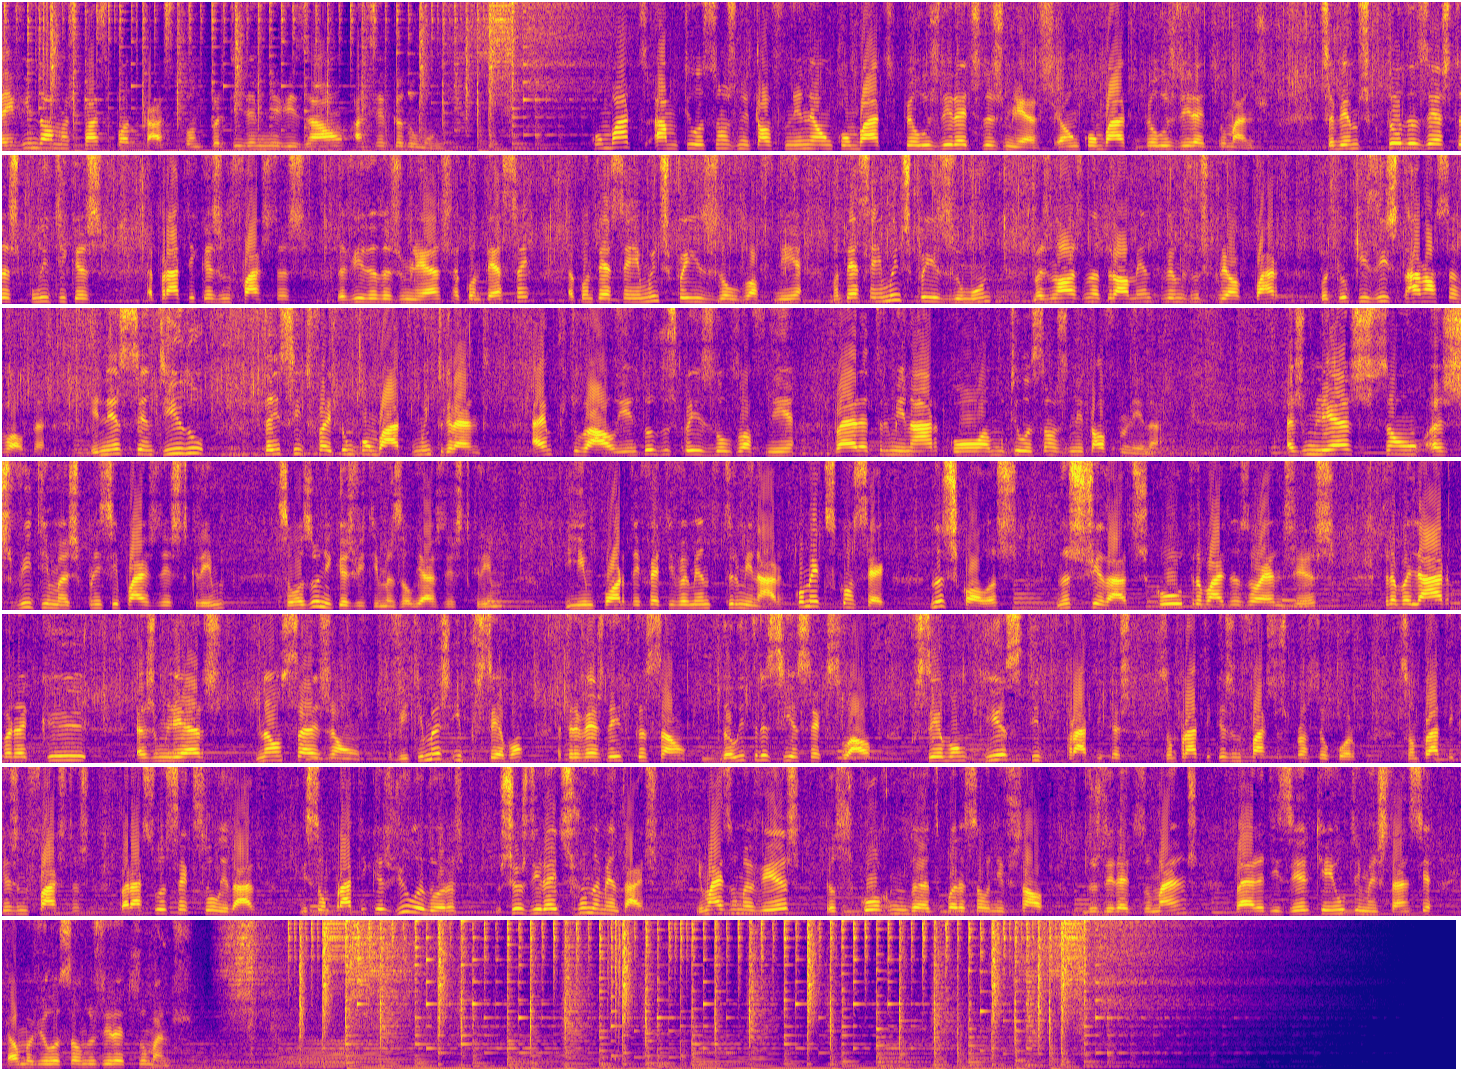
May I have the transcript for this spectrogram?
Bem-vindo ao meu espaço podcast, onde partilho a minha visão acerca do mundo. O combate à mutilação genital feminina é um combate pelos direitos das mulheres, é um combate pelos direitos humanos. Sabemos que todas estas políticas, práticas nefastas da vida das mulheres acontecem, acontecem em muitos países da lusofonia, acontecem em muitos países do mundo, mas nós naturalmente devemos nos preocupar com aquilo que existe à nossa volta. E nesse sentido tem sido feito um combate muito grande em Portugal e em todos os países da lusofonia para terminar com a mutilação genital feminina. As mulheres são as vítimas principais deste crime, são as únicas vítimas, aliás, deste crime, e importa efetivamente terminar. Como é que se consegue? Nas escolas, nas sociedades, com o trabalho das ONGs, trabalhar para que as mulheres não sejam vítimas e percebam, através da educação, da literacia sexual, percebam que esse tipo de práticas são práticas nefastas para o seu corpo, são práticas nefastas para a sua sexualidade e são práticas violadoras dos seus direitos fundamentais. E mais uma vez, eu socorro-me da Declaração Universal dos Direitos Humanos para dizer que, em última instância, é uma violação dos direitos humanos.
